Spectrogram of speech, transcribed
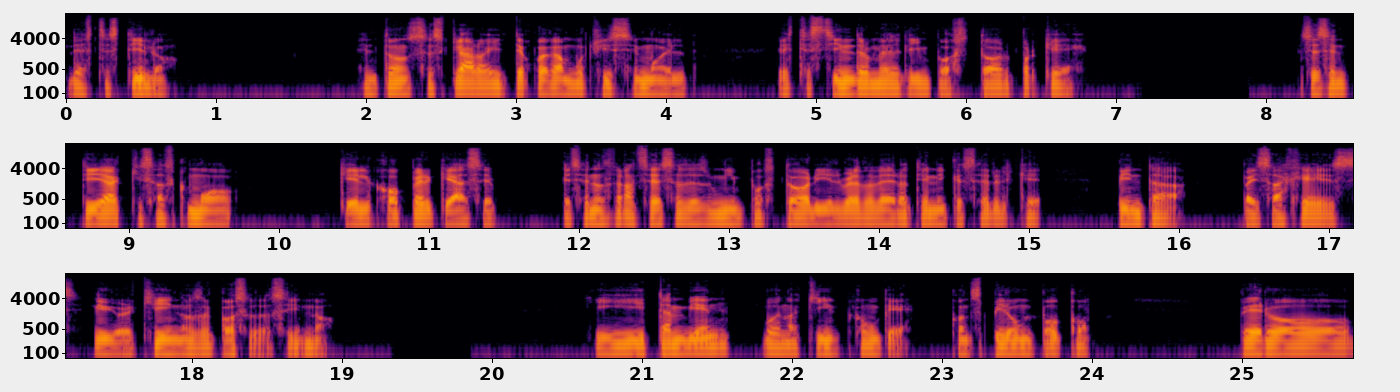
de este estilo. Entonces, claro, ahí te juega muchísimo el, este síndrome del impostor porque se sentía quizás como que el Hopper que hace escenas francesas es un impostor y el verdadero tiene que ser el que pinta paisajes neoyorquinos o cosas así, ¿no? Y también, bueno, aquí como que conspiro un poco, pero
